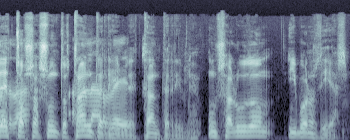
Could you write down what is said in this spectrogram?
estos asuntos tan terribles, tan terribles. Un saludo y buenos días.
